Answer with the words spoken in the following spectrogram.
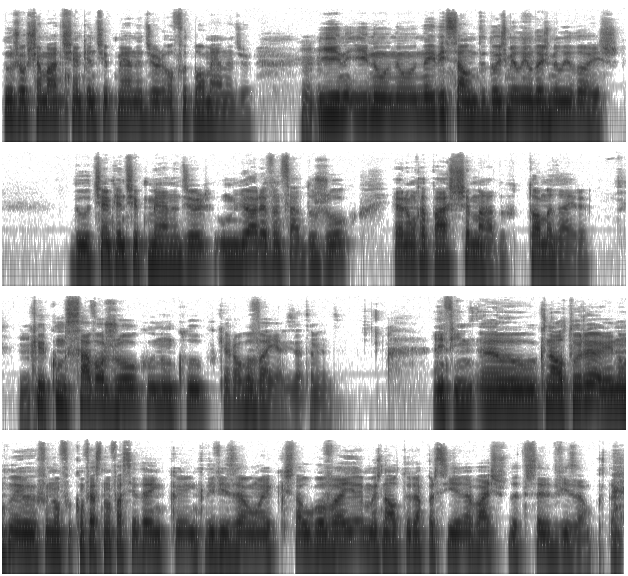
de um jogo chamado Championship Manager ou Football Manager. Uhum. E, e no, no, na edição de 2001-2002 do Championship Manager, o melhor avançado do jogo era um rapaz chamado Tom Madeira, uhum. que começava o jogo num clube que era o Gouveia. Exatamente. Enfim, uh, que na altura, eu, não, eu não, confesso que não faço ideia em que, em que, divisão é que está o Gouveia, mas na altura aparecia abaixo da terceira divisão. Portanto,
